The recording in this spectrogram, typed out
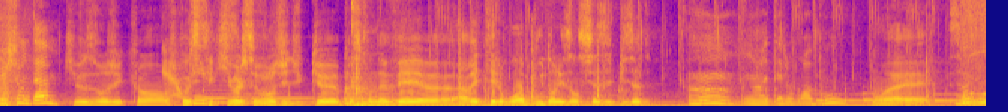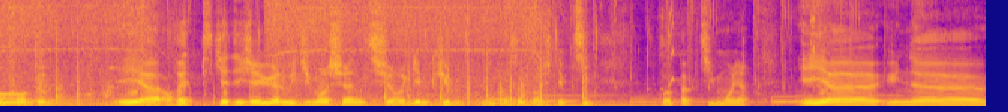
Méchant dame. Qui veut se venger quand... Je crois que c'était qui veulent se venger du que... Parce qu'on avait euh, arrêté le roi Boo dans les anciens épisodes. Hein, on arrêtait le roi Bou. Ouais, c'est un gros fantôme. Et euh, en fait, puisqu'il y a déjà eu un Luigi Mansion sur GameCube, une console quand j'étais petit, quoi, pas petit, moyen, et euh, une, euh,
